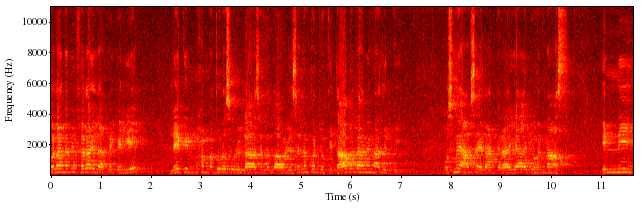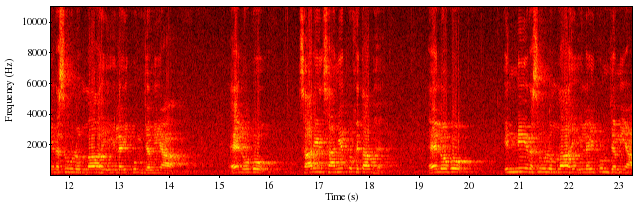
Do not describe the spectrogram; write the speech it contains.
फ़लाँ नबी फ़ला इलाके के लिए, लेकिन मोहम्मद रसूलुल्लाह सल्लल्लाहु अलैहि वसल्लम पर जो किताब अल्लाह ने नाजिल की, उसमें आपसे ऐलान कराया युहन्नास इन्नी रसूलुल्लाह जमिया ए लोगो, सारी इंसानियत को खिताब है। ए लोगो, इन्नी रसूलुल्लाह जमिया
